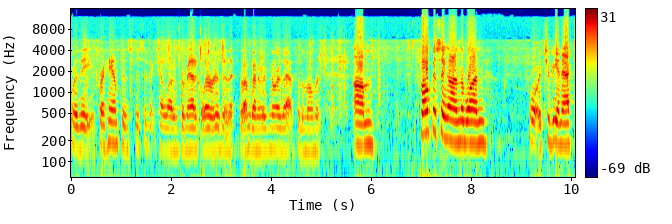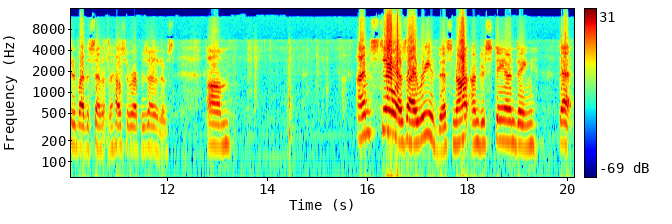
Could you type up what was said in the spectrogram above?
for the, for Hampton specific had a lot of grammatical errors in it, but I'm going to ignore that for the moment. Um, Focusing on the one for, to be enacted by the Senate and the House of Representatives. Um, I'm still, as I read this, not understanding that,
